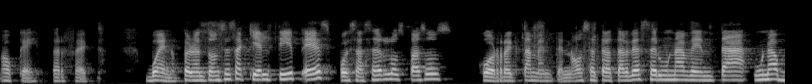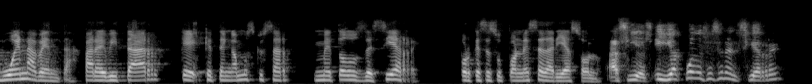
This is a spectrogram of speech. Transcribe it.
Ok, perfecto. Bueno, pero entonces aquí el tip es pues hacer los pasos correctamente, ¿no? O sea, tratar de hacer una venta, una buena venta para evitar que, que tengamos que usar métodos de cierre, porque se supone se daría solo. Así es. Y ya cuando se hace en el cierre,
